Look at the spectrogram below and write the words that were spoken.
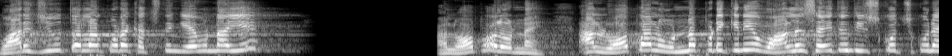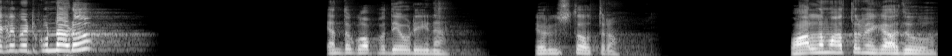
వారి జీవితంలో కూడా ఖచ్చితంగా ఏమున్నాయి? ఆ లోపాలు ఉన్నాయి. ఆ లోపాలు ఉన్నప్పటికీ వాళ్ళని సైతం తీసుకొచ్చుకొని ఎక్కడ పెట్టుకున్నాడు? ఎంత గొప్ప దేవుడు ఈయన. దేవుడికి స్తోత్రం. వాళ్ళ మాత్రమే కాదు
